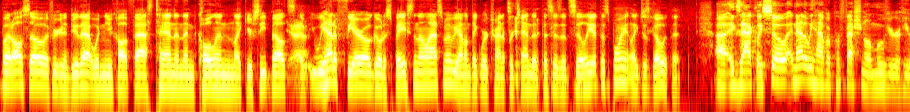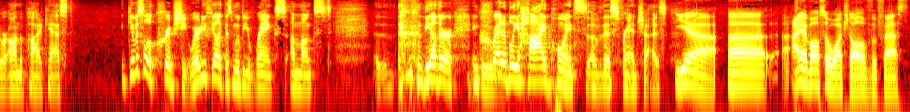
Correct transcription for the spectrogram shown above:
but also if you're going to do that, wouldn't you call it Fast 10 and then colon like your seatbelts? Yeah. Uh, We had a Fiero go to space in the last movie. I don't think we're trying to pretend that this isn't silly at this point. Like, just go with it. uh, exactly. So now that we have a professional movie reviewer on the podcast, give us a little crib sheet. Where do you feel like this movie ranks amongst the other incredibly high points of this franchise? Yeah, uh, I have also watched all of the Fast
